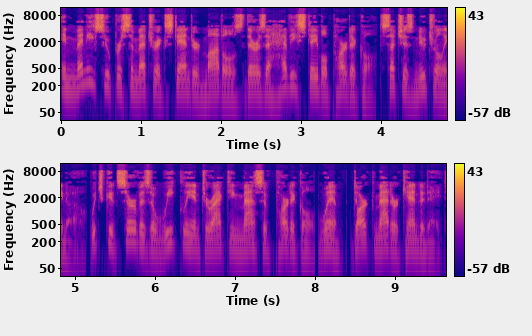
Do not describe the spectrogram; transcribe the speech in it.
In many supersymmetric standard models there is a heavy stable particle such as neutralino which could serve as a weakly interacting massive particle WIMP dark matter candidate.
